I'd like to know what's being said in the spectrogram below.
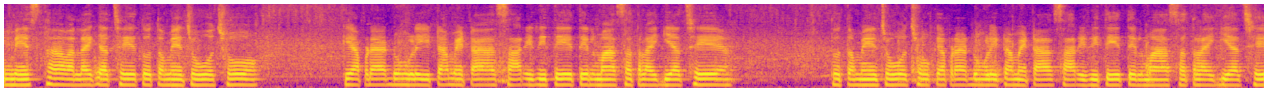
મેશ થવા લાગ્યા છે. તો તમે જુઓ છો કે આપણા ડુંગળી ટામેટાં સારી રીતે તેલમાં સતળાઈ ગયા છે. તો તમે જુઓ છો કે આપણા ડુંગળી ટામેટાં સારી રીતે તેલમાં સતળાઈ ગયા છે.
